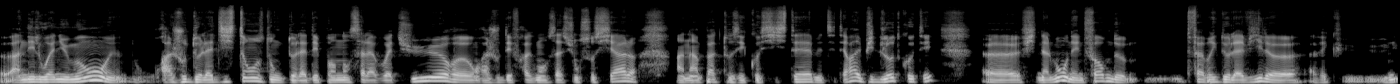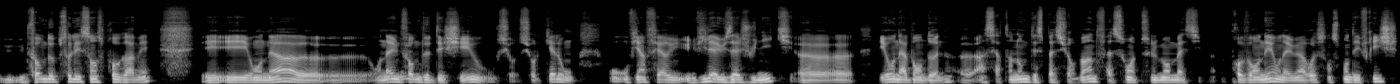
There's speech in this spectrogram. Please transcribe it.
un éloignement. On rajoute de la distance, donc de la dépendance à la voiture. Euh, on rajoute des fragmentations sociales, un impact aux écosystèmes, etc. Et puis de l'autre côté, finalement, on a une forme de, fabrique de la ville avec une, forme d'obsolescence programmée, et, on a on a une forme de déchet sur, lequel on, on vient faire une ville à usage unique et on abandonne un certain nombre d'espaces urbains de façon absolument massive on a eu un recensement des friches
